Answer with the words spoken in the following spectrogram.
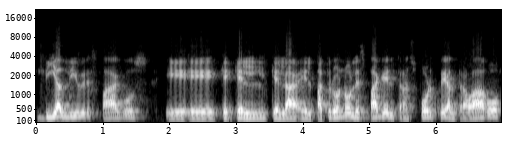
Días libres, pagos, eh, eh, que, el, que el, patrono les pague el transporte al trabajo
